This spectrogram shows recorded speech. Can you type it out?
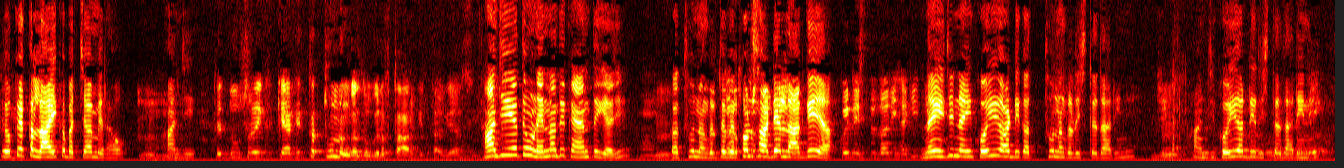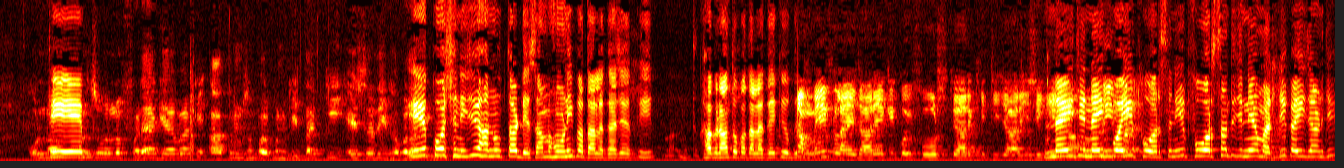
ਕਿਉਂਕਿ ਇੱਕ ਲਾਇਕ ਬੱਚਾ ਮੇਰਾ ਉਹ। ਹੂੰ। ਹਾਂਜੀ। ਤੇ ਦੂਸਰਾ ਇੱਕ ਕਿਹਾ ਕਿ ਕੱਥੂ ਨੰਗਲ ਤੋਂ ਗ੍ਰਿਫਤਾਰ ਕੀਤਾ ਗਿਆ ਸੀ। ਹਾਂਜੀ ਇਹ ਤੇ ਹੁਣ ਇਹਨਾਂ ਦੇ ਕਹਿਣ ਤੇ ਹੀ ਆ ਜੀ। ਕੱਥੂ ਨੰਗਲ ਤੇ ਬਿਲਕੁਲ ਸਾਡੇ ਲਾਗੇ ਆ। ਕੋਈ ਰਿਸ਼ਤੇਦਾਰੀ ਹੈਗੀ? ਨਹੀਂ ਜੀ ਨਹੀਂ ਕੋਈ ਸਾਡੀ ਕੱਥੂ ਨੰਗਲ ਰਿਸ਼ਤੇਦਾਰੀ ਨਹੀਂ। ਹਾਂਜੀ ਕੋਈ ਸਾਡੀ ਰਿਸ਼ਤੇਦਾਰੀ ਨਹੀਂ। ਤੇ- ਪੁਲਿਸ ਵੱਲੋਂ ਫੜਿਆ ਗਿਆ ਵਾ ਕਿ ਆਤਮ ਸਮਰਪਣ ਕੀਤਾ ਕੀ ਇਸ ਦੀ ਖਬਰ ਇਹ ਕੁਛ ਨਹੀਂ ਜੀ ਸਾਨੂੰ ਤੁਹਾਡੇ ਸਾਹਮਣੇ ਹੁਣ ਹੀ ਪਤਾ ਲੱਗਾ ਜੀ ਕਿ ਖਬਰਾਂ ਤੋਂ ਪਤਾ ਲੱਗਾ ਕਿ ਧੰਮੇ ਫਲਾਏ ਜਾ ਰਹੇ ਕਿ ਕੋਈ ਫੋਰਸ ਤਿਆਰ ਕੀਤੀ ਜਾ ਰਹੀ ਸੀ ਨਹੀਂ ਜੀ ਨਹੀਂ ਕੋਈ ਫੋਰਸ ਨਹੀਂ ਫੋਰਸਾਂ ਤੇ ਜਿੰਨੀਆਂ ਮਰਜ਼ੀ ਕਹੀ ਜਾਣ ਜੀ।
